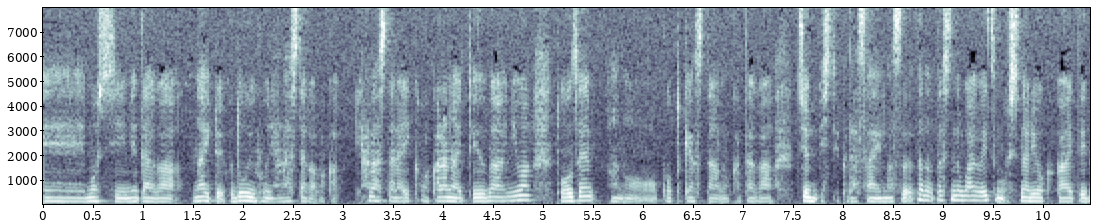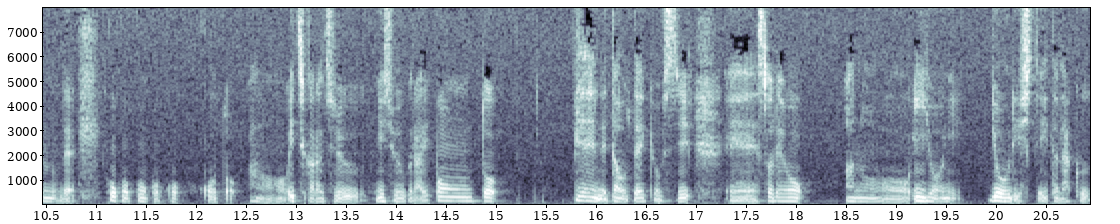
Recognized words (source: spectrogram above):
えー、もしネタがないというかどういうふうに話したかか話したらいいかわからないという場合には当然あのポッドキャスターの方が準備してくださいます。ただ私の場合はいつもシナリオを抱えているのでこうこうこうこうこうこうとあの1から1020ぐらいポーンと、えー、ネタを提供し、えー、それをあのいいように料理していただく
